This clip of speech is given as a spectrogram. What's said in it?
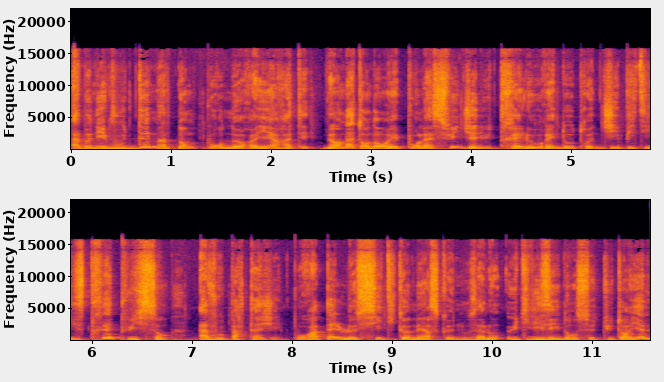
abonnez-vous dès maintenant pour ne rien rater. Mais en attendant et pour la suite, j'ai lu très lourd et d'autres GPTs très puissants vous partager. Pour rappel, le site e-commerce que nous allons utiliser dans ce tutoriel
